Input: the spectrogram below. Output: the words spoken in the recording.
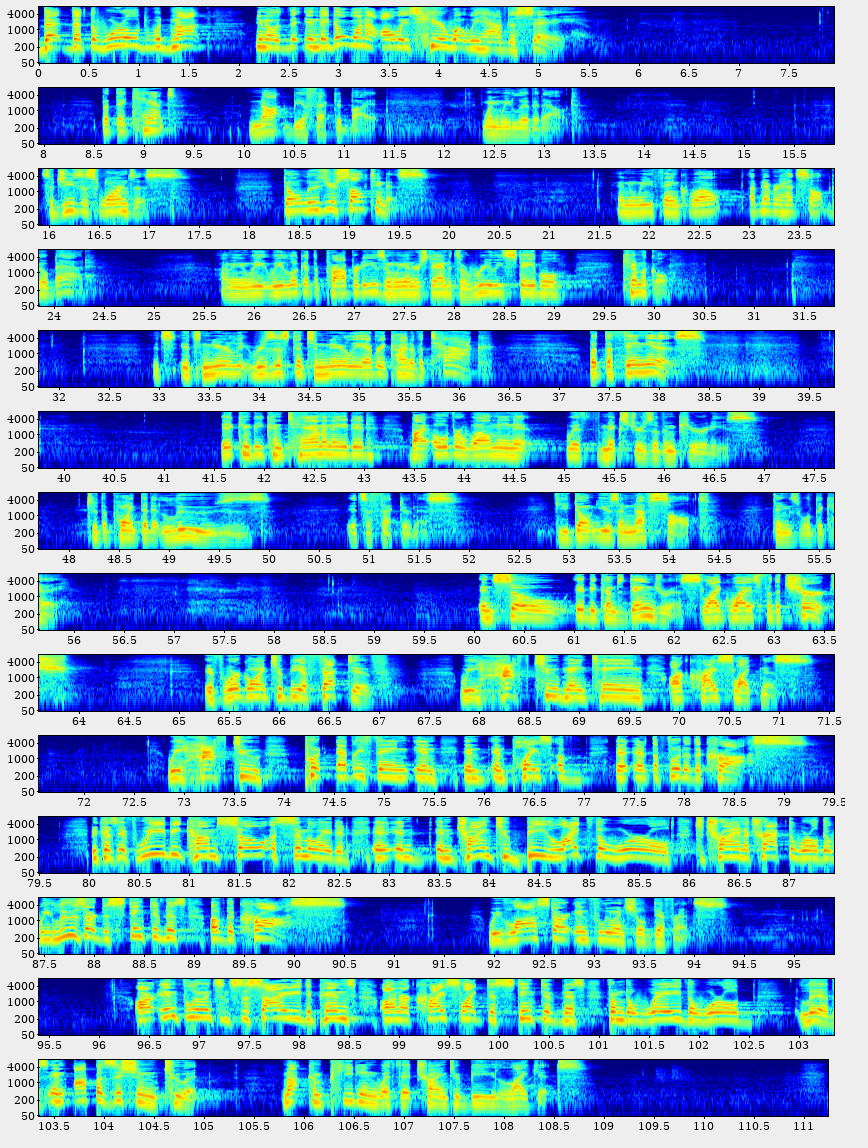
That, that the world would not, you know, and they don't want to always hear what we have to say. But they can't not be affected by it when we live it out. So Jesus warns us don't lose your saltiness. And we think, well, I've never had salt go bad. I mean, we, we look at the properties and we understand it's a really stable chemical. It's, it's nearly resistant to nearly every kind of attack. But the thing is, it can be contaminated by overwhelming it with mixtures of impurities to the point that it loses its effectiveness. If you don't use enough salt, things will decay. And so it becomes dangerous. Likewise for the church. If we're going to be effective, we have to maintain our Christ likeness. We have to put everything in, in, in place of, at, at the foot of the cross. Because if we become so assimilated in, in, in, trying to be like the world, to try and attract the world, that we lose our distinctiveness of the cross, we've lost our influential difference. Our influence in society depends on our Christ like distinctiveness from the way the world lives, in opposition to it, not competing with it, trying to be like it.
